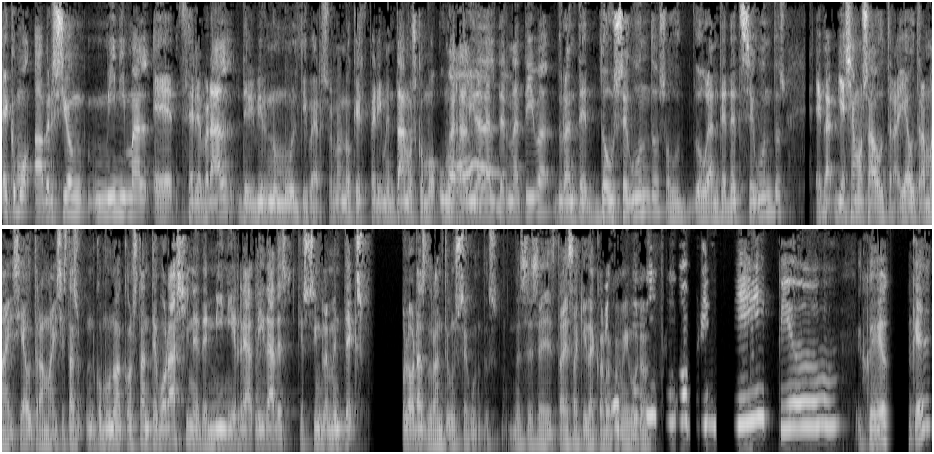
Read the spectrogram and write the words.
é como a versión minimal e eh, cerebral de vivir nun multiverso, non? no que experimentamos como unha realidade alternativa durante dous segundos ou durante dez segundos e viaxamos a outra, e a outra máis, e a outra máis. Estás como unha constante voráxine de mini realidades que simplemente exploras durante uns segundos. Non sei se estáis aquí de acordo comigo, non? principio. Que, que?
